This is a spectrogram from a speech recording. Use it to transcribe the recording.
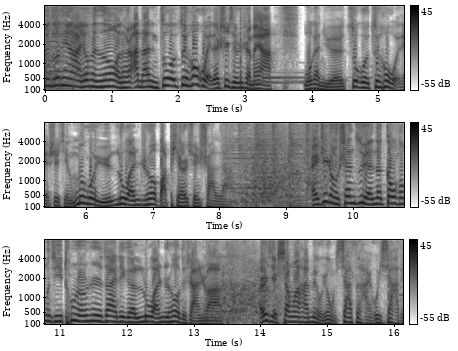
那昨天啊，有粉丝问我，他说：“阿南，你做过最后悔的事情是什么呀？”我感觉做过最后悔的事情，莫过于录完之后把片儿全删了。而这种删资源的高峰期，通常是在这个录完之后的删，是吧？而且删完还没有用，下次还会下的。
